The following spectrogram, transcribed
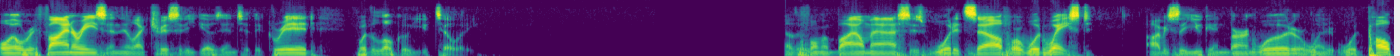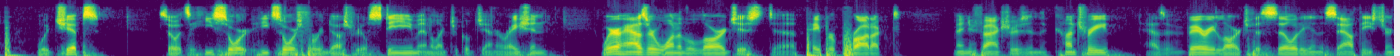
oil refineries and the electricity goes into the grid for the local utility. Another form of biomass is wood itself or wood waste. Obviously you can burn wood or wood pulp, wood chips, so it's a heat, sort, heat source for industrial steam and electrical generation. Weyerhaeuser, one of the largest uh, paper product manufacturers in the country, has a very large facility in the southeastern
